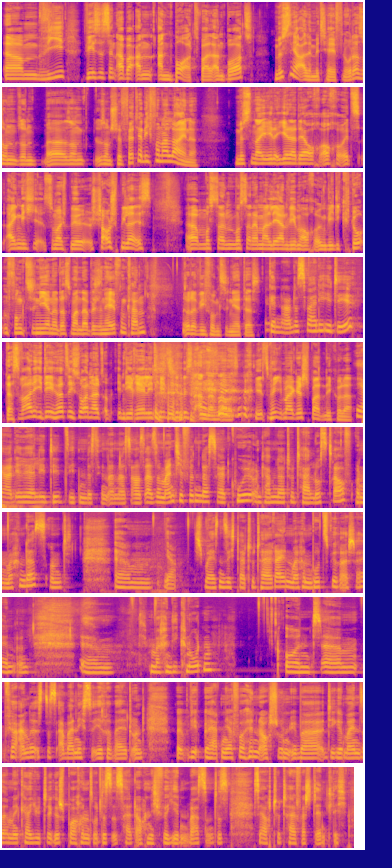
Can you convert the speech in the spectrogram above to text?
Ähm, wie, wie ist es denn aber an, an Bord? Weil an Bord müssen ja alle mithelfen, oder? So ein, so ein, äh, so ein, so ein Schiff fährt ja nicht von alleine müssen da jeder, jeder der auch, auch jetzt eigentlich zum Beispiel Schauspieler ist, äh, muss, dann, muss dann einmal lernen, wie man auch irgendwie die Knoten funktionieren und dass man da ein bisschen helfen kann. Oder wie funktioniert das? Genau, das war die Idee. Das war die Idee, hört sich so an, als ob in die Realität sieht ein bisschen anders aus. Jetzt bin ich mal gespannt, Nicola. Ja, die Realität sieht ein bisschen anders aus. Also manche finden das halt cool und haben da total Lust drauf und machen das und ähm, ja, schmeißen sich da total rein, machen Bootsführerschein und ähm, machen die Knoten. Und ähm, für andere ist das aber nicht so ihre Welt. Und wir, wir hatten ja vorhin auch schon über die gemeinsame Kajüte gesprochen. So, das ist halt auch nicht für jeden was und das ist ja auch total verständlich.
